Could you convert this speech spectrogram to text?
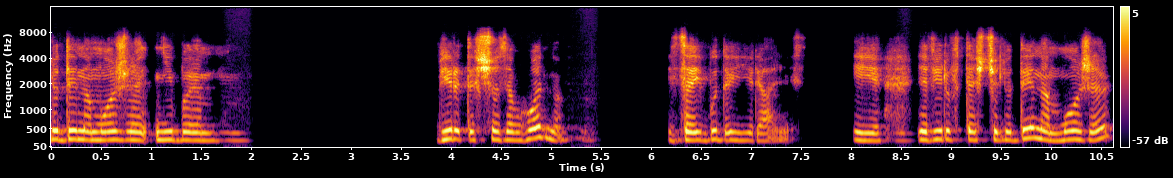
людина може ніби вірити в що завгодно, і це і буде її реальність. І я вірю в те, що людина може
